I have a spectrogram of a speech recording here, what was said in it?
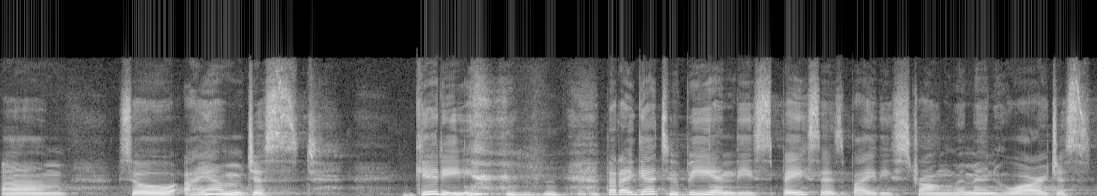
Um, so I am just giddy that I get to be in these spaces by these strong women who are just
